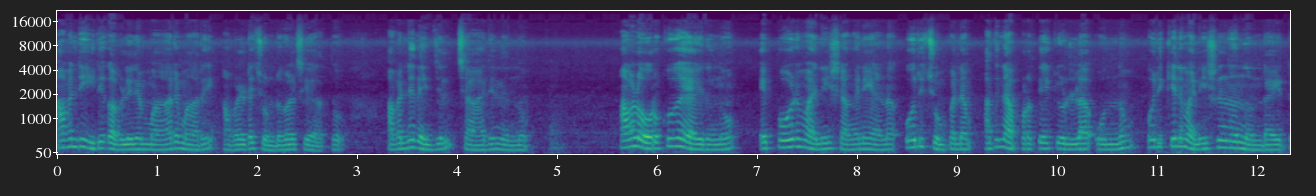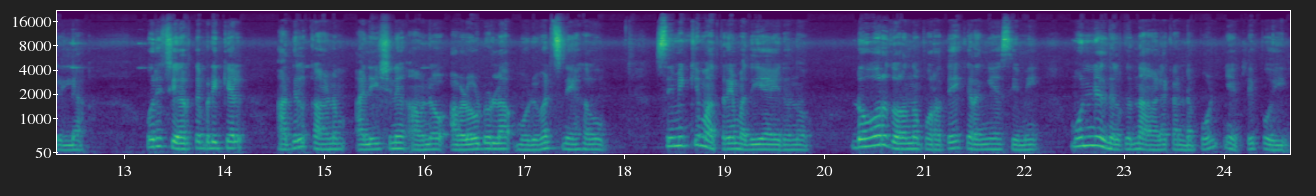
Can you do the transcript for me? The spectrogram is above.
അവന്റെ ഇരു കവിളിലും മാറി മാറി അവളുടെ ചുണ്ടുകൾ ചേർത്തു. അവന്റെ നെഞ്ചിൽ ചാരി നിന്നു. അവൾ ഓർക്കുകയായിരുന്നു എപ്പോഴും അനീഷ് അങ്ങനെയാണ്. ഒരു ചുംബനം അതിനപ്പുറത്തേക്കുള്ള ഒന്നും ഒരിക്കലും അനീഷിൽ നിന്നുണ്ടായിട്ടില്ല. ഒരു ചേർത്ത് പിടിക്കൽ അതിൽ കാണും അനീഷിന് അവനോ അവളോടുള്ള മുഴുവൻ സ്നേഹവും. സിമിക്കും അത്രയും മതിയായിരുന്നു. ഡോറ് തുറന്ന് പുറത്തേക്കിറങ്ങിയ സിമി മുന്നിൽ നിൽക്കുന്ന ആളെ കണ്ടപ്പോൾ ഞെട്ടിപ്പോയി.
